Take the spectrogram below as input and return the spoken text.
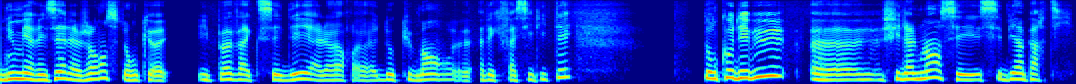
numérisé à l'agence. Donc, ils peuvent accéder à leurs documents avec facilité. Donc, au début, finalement, c'est bien parti.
